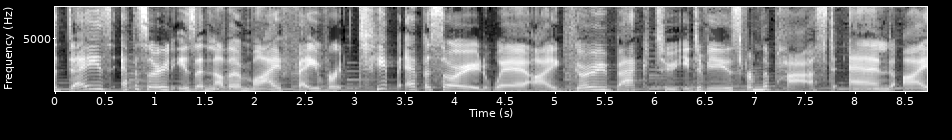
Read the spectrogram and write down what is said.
Today's episode is another My Favorite Tip episode where I go back to interviews from the past and I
